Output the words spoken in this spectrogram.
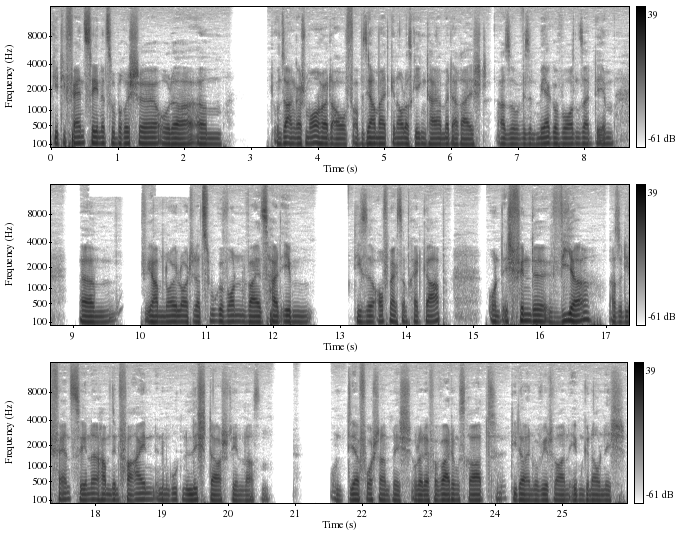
geht die Fanszene zu Brüche oder ähm, unser Engagement hört auf. Aber sie haben halt genau das Gegenteil mit erreicht. Also wir sind mehr geworden seitdem. Ähm, wir haben neue Leute dazu gewonnen, weil es halt eben diese Aufmerksamkeit gab. Und ich finde, wir, also die Fanszene, haben den Verein in einem guten Licht dastehen lassen. Und der Vorstand nicht oder der Verwaltungsrat, die da involviert waren, eben genau nicht.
